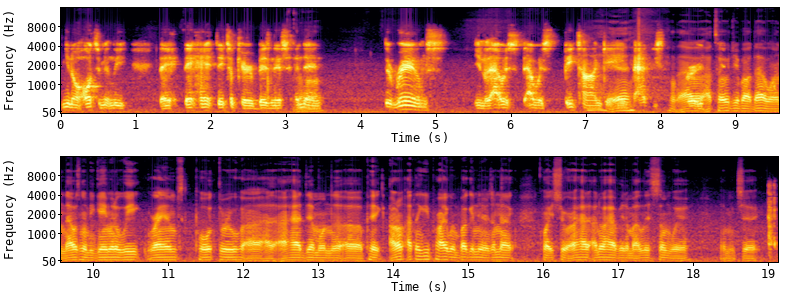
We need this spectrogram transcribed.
you know, ultimately, they they had they took care of business, and then Uh-huh. the Rams, you know, that was that was big time game. Yeah. Matthew I, told you about that one. That was gonna be game of the week. Rams pulled through. I I, I had them on the uh, pick. I don't. I think he probably went Buccaneers. I'm not quite sure. I had. I know I have it in my list somewhere. Let me check.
